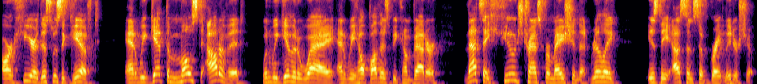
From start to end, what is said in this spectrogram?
are here, this was a gift, and we get the most out of it when we give it away and we help others become better. That's a huge transformation that really is the essence of great leadership.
